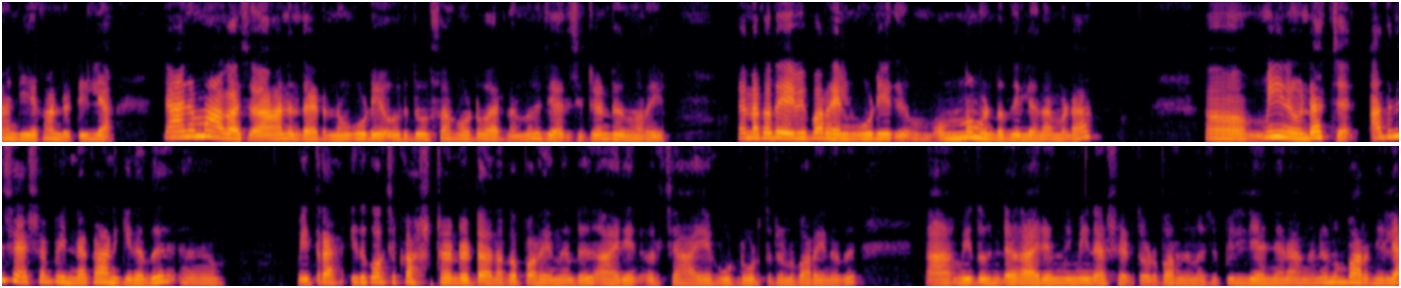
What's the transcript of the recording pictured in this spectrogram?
ആന്റിയെ കണ്ടിട്ടില്ല. ഞാനും ആകാശ ആനന്ദേട്ടനും കൂടി ഒരു ദിവസം അങ്ങോട്ട് വരണമെന്ന് വിചാരിച്ചിട്ടുണ്ട് എന്ന് പറയും. എന്നൊക്കെ ദേവി പറയലും കൂടി ഒന്നും മിണ്ടുന്നില്ല നമ്മുടെ മീനുവിന്റെ അച്ഛൻ. അതിനുശേഷം പിന്നെ കാണിക്കുന്നത് മിത്ര ഇത് കുറച്ച് കഷ്ടമുണ്ട് കേട്ടോ എന്നൊക്കെ പറയുന്നുണ്ട് ആര്യൻ. ഒരു ചായ കൂട്ട് കൊടുത്തിട്ടാണ് പറയുന്നത്. മിഥുന്റെ കാര്യം നീ മീനാക്ഷി അടുത്തോട് പറഞ്ഞെന്ന് വെച്ചാൽ ഇല്ല ഞാൻ അങ്ങനെയൊന്നും പറഞ്ഞില്ല.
